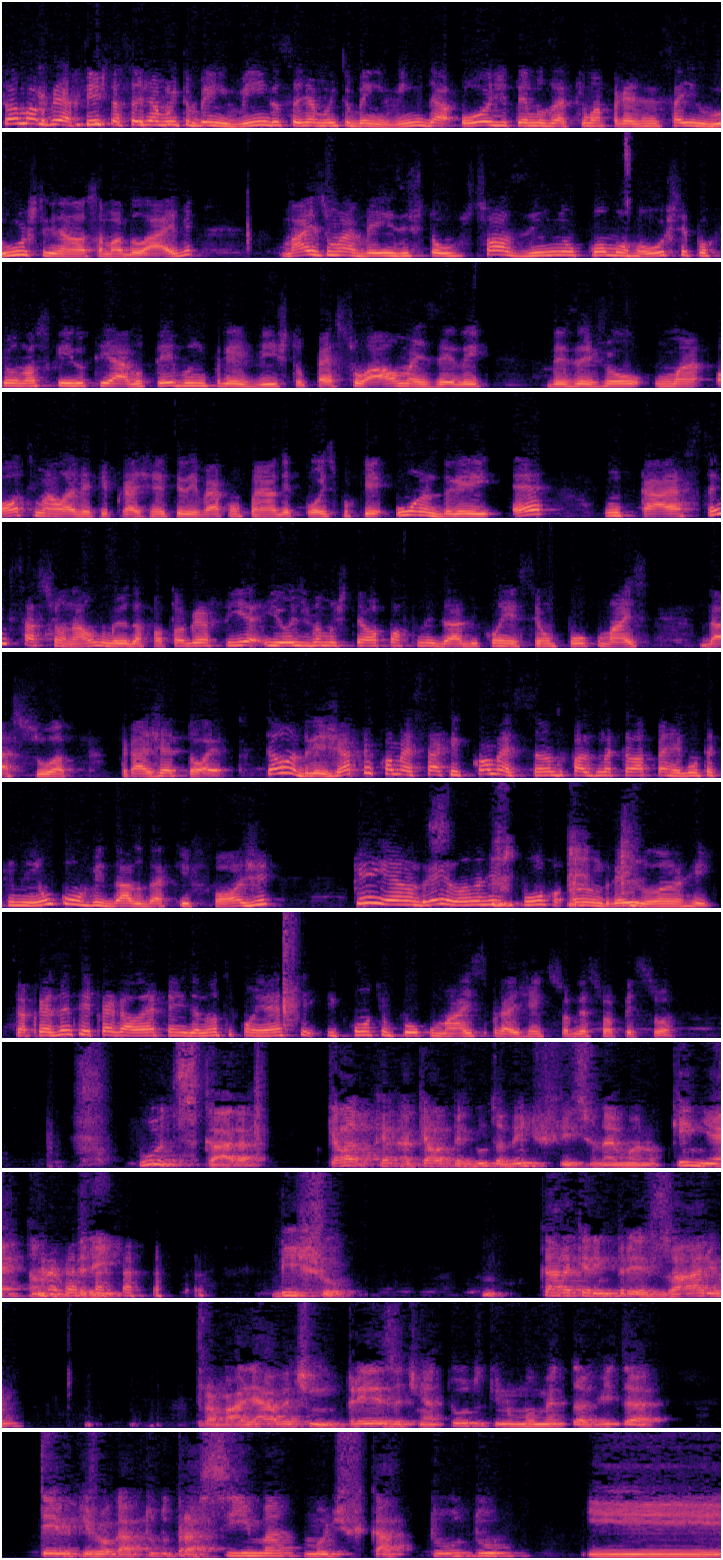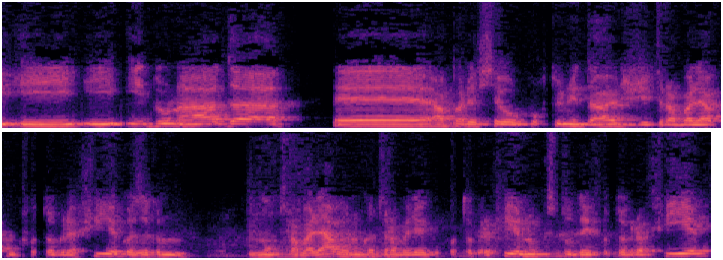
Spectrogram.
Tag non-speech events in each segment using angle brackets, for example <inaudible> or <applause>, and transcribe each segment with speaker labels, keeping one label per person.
Speaker 1: Então, mobigrafista, seja muito bem-vindo, seja muito bem-vinda. Hoje temos aqui uma presença ilustre na nossa Mob Live. Mais uma vez estou sozinho como host, porque o nosso querido Tiago teve um imprevisto pessoal, mas ele desejou uma ótima live aqui pra gente. Ele vai acompanhar depois, porque o Andrei é um cara sensacional no meio da fotografia e hoje vamos ter a oportunidade de conhecer um pouco mais da sua trajetória. Então, André, já para começar aqui, começando, fazendo aquela pergunta que nenhum convidado daqui foge, quem é Andrei Lange por Andrei Lange? Se apresente aí para a galera que ainda não te conhece e conte um pouco mais para a gente sobre a sua pessoa.
Speaker 2: Putz, cara, aquela, aquela pergunta bem difícil, né, mano? Quem é Andrei? <laughs> Bicho, cara que era empresário, trabalhava, tinha empresa, tinha tudo, que no momento da vida teve que jogar tudo para cima, modificar tudo e, e, e, e do nada é, apareceu a oportunidade de trabalhar com fotografia, coisa que eu não, não trabalhava, nunca trabalhei com fotografia, nunca estudei fotografia.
